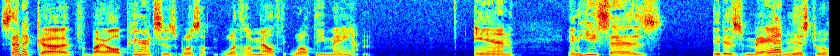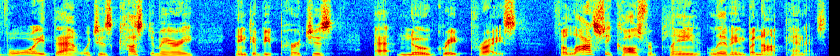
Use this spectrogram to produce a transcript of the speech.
Seneca, by all appearances, was a, was a wealthy man. And, and he says, It is madness to avoid that which is customary and can be purchased at no great price. Philosophy calls for plain living, but not penance.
